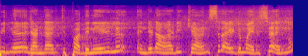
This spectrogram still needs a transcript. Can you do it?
പിന്നെ രണ്ടായിരത്തി പതിനേഴിൽ എന്റെ ഡാഡി ക്യാൻസറായിട്ട് മരിച്ചായിരുന്നു.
